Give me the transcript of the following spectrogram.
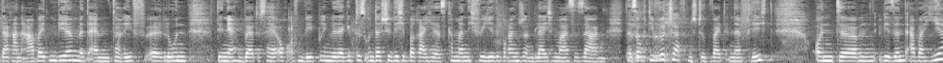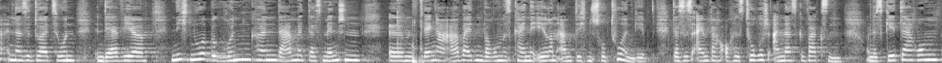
daran arbeiten wir mit einem Tariflohn, den Herr Hubertus Heil auch auf den Weg bringen will. Da gibt es unterschiedliche Bereiche. Das kann man nicht für jede Branche in gleichem Maße sagen. Da ist auch die Wirtschaft ein Stück weit in der Pflicht. Und ähm, wir sind aber hier in einer Situation, in der wir nicht nur begründen können damit, dass Menschen ähm, länger arbeiten, warum es keine ehrenamtlichen Strukturen gibt. Das ist einfach auch historisch historisch anders gewachsen. Und es geht darum,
